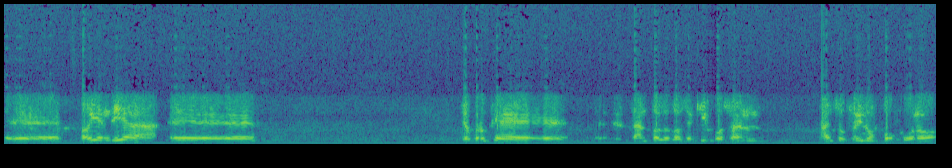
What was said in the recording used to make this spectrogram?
Eh, hoy en día, eh, yo creo que tanto los dos equipos han, han sufrido un poco, ¿no?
